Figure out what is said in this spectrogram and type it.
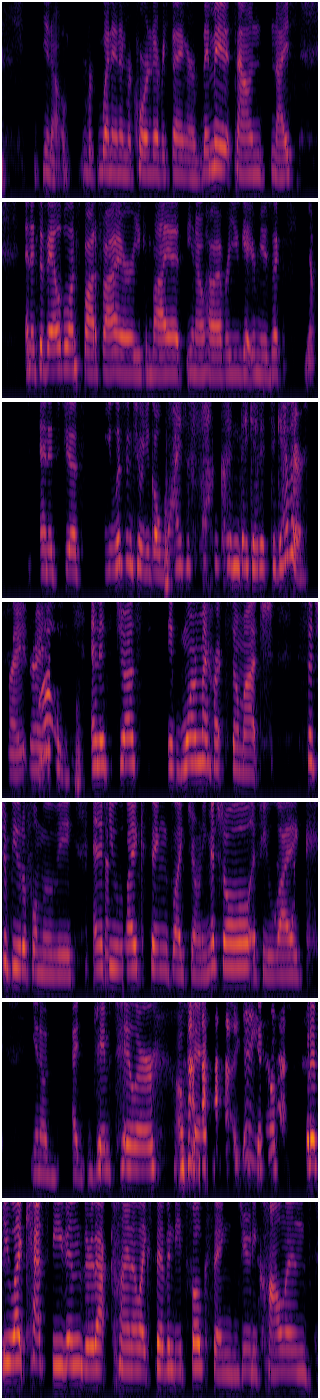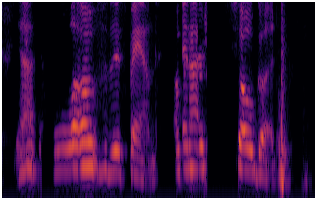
you know re- went in and recorded everything or they made it sound nice and it's available on spotify or you can buy it you know however you get your music. And it's just you listen to it and you go why the fuck couldn't they get it together Right. Right. why? And it's just, it warmed my heart so much. Such a beautiful movie. And if you like things like Joni Mitchell, if you like, you know, I, James Taylor, okay, you know. But if you like Cat Stevens or that kind of like 70s folk thing, Judy Collins, Yeah. you love this band. Okay. And they're so good.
